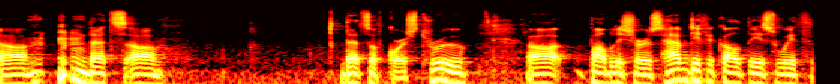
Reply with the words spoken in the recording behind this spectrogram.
um, that's that's of course true. Publishers have difficulties with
